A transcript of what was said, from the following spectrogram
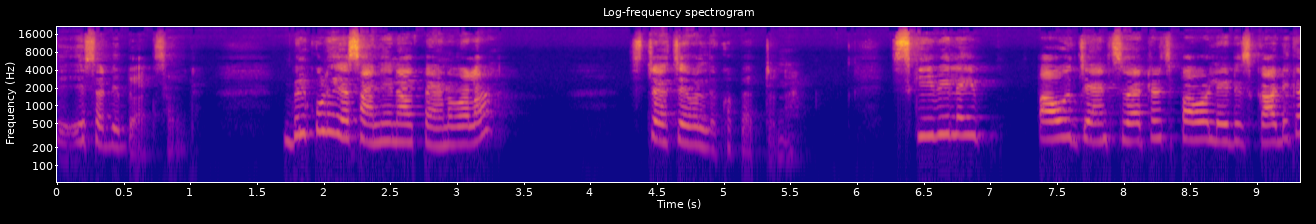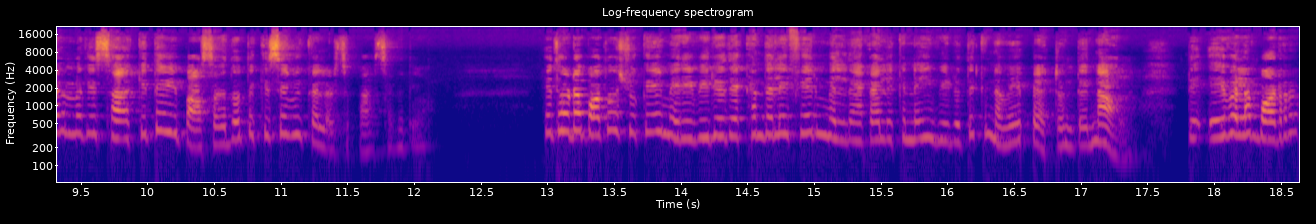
ਤੇ ਇਹ ਸਾਡੀ ਬੈਕ ਸਾਈਡ ਬਿਲਕੁਲ ਹੀ ਆਸਾਨੀ ਨਾਲ ਪੈਣ ਵਾਲਾ ਸਟ੍ਰੈਚੇਬਲ ਦੇਖੋ ਪੈਟਰਨ ਹੈ। ਸਕੀਵੀ ਲਈ ਪਾਓ ਜੈਂਟਸ ਸਵੈਟਰ ਚ ਪਾਓ ਲੇਡੀਜ਼ ਕਾਰਡੀਗਨ ਮੈਂ ਕਿ ਸਾ ਕਿਤੇ ਵੀ ਪਾ ਸਕਦੇ ਹੋ ਤੇ ਕਿਸੇ ਵੀ ਕਲਰ ਚ ਪਾ ਸਕਦੇ ਹੋ। ਇਹ ਤੁਹਾਡਾ ਬਹੁਤ ਬਹੁਤ ਸ਼ੁਕਰੀਆ। ਮੇਰੀ ਵੀਡੀਓ ਦੇਖਣ ਦੇ ਲਈ ਫਿਰ ਮਿਲਦੇ ਹਾਂ ਕੱਲ ਇੱਕ ਨਈ ਵੀਡੀਓ ਤੇ ਇੱਕ ਨਵੇਂ ਪੈਟਰਨ ਦੇ ਨਾਲ। ਤੇ ਇਹ ਵਾਲਾ ਬਾਰਡਰ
